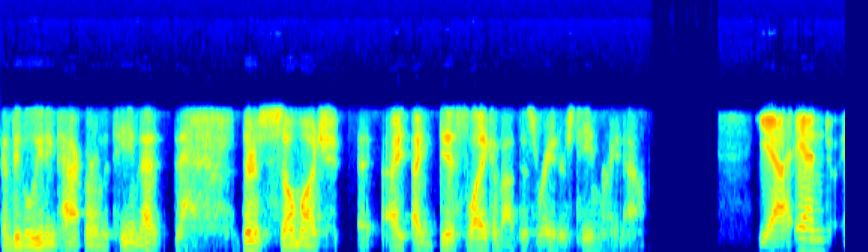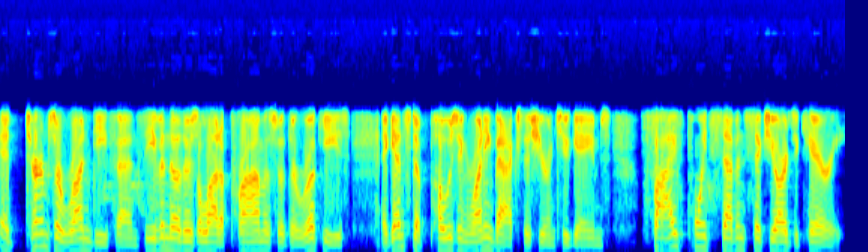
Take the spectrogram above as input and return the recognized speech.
and be the leading tackler on the team, that there's so much I, I dislike about this Raiders team right now. Yeah, and in terms of run defense, even though there's a lot of promise with the rookies against opposing running backs this year in two games, 5.76 yards a carry.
